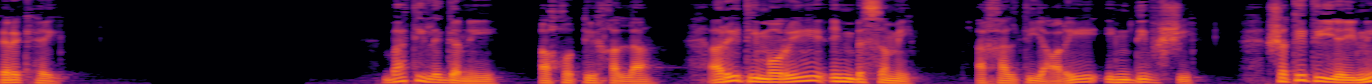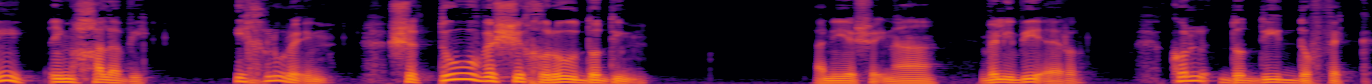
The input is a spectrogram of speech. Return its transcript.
פרק ה' באתי לגני, אחותי חלה, אריתי מורי עם בשמי, אכלתי יערי עם דבשי, שתיתי ייני עם חלבי. איכלו רעים, שתו ושחרו דודים. אני ישנה, ולבי ער, כל דודי דופק.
